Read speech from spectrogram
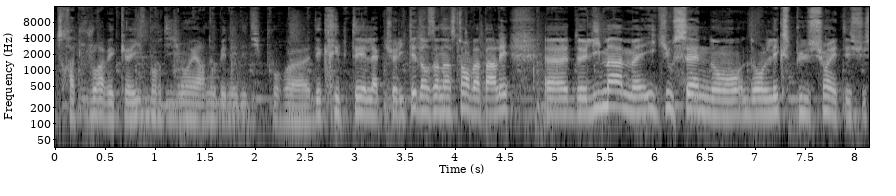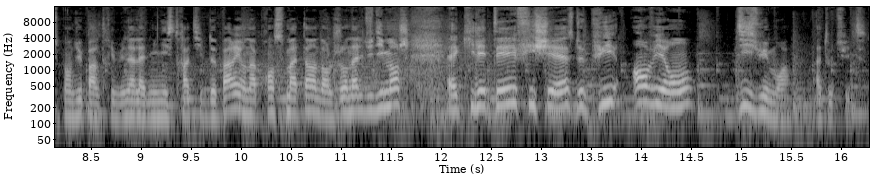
sera toujours avec euh, Yves Bourdillon et Arnaud Benedetti pour euh, décrypter l'actualité. Dans un instant, on va parler euh, de l'imam Iqiyoussen dont, dont l'expulsion a été suspendue par le tribunal administratif de Paris. On apprend ce matin dans le journal du dimanche qu'il était fiché S depuis environ 18 mois. A tout de suite.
